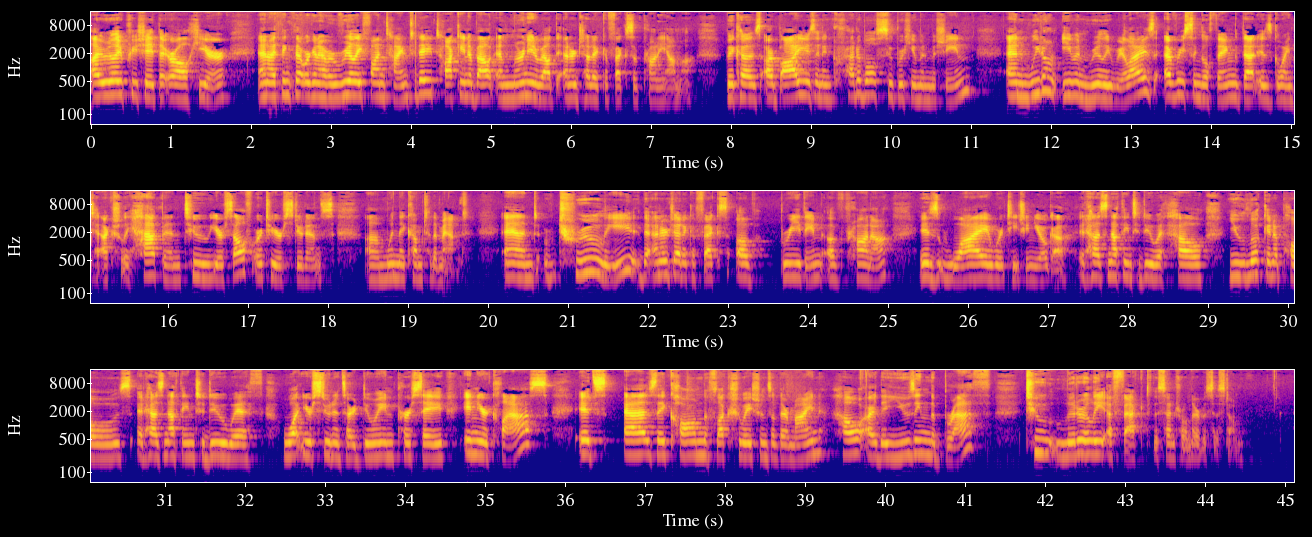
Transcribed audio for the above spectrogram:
I really appreciate that you're all here. And I think that we're going to have a really fun time today talking about and learning about the energetic effects of pranayama because our body is an incredible superhuman machine. And we don't even really realize every single thing that is going to actually happen to yourself or to your students um, when they come to the mat. And truly, the energetic effects of breathing, of prana, is why we're teaching yoga. It has nothing to do with how you look in a pose, it has nothing to do with what your students are doing per se in your class. It's as they calm the fluctuations of their mind, how are they using the breath to literally affect the central nervous system?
